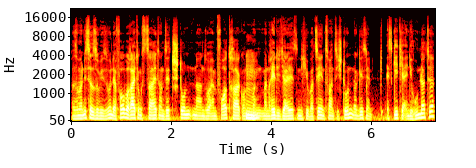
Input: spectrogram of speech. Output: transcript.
Also man ist ja sowieso in der Vorbereitungszeit und sitzt Stunden an so einem Vortrag und mhm. man, man redet ja jetzt nicht über 10, 20 Stunden, da geht's ja, es geht ja in die Hunderte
